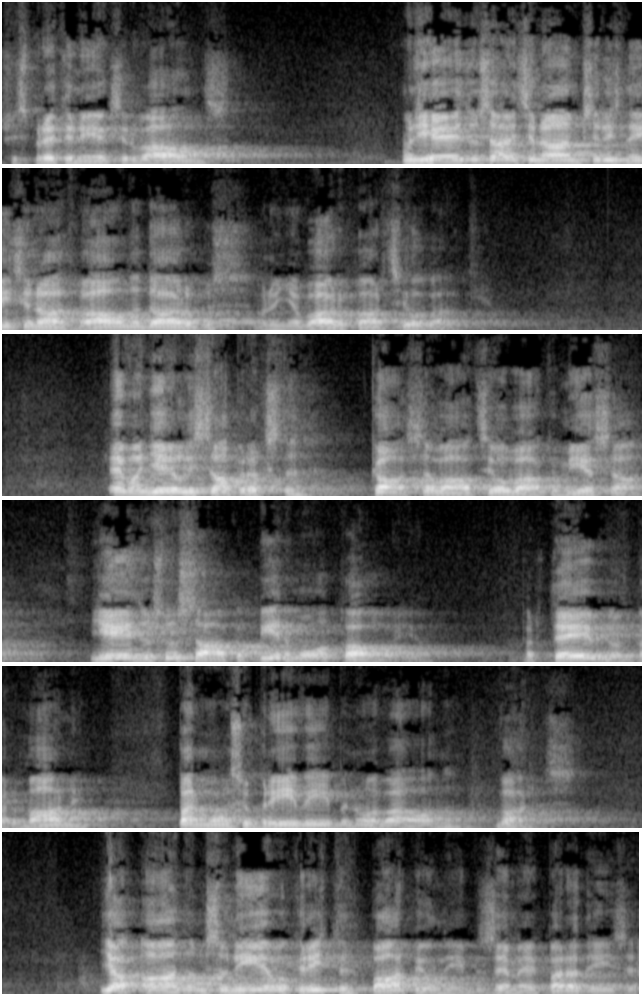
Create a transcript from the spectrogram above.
Šis pretinieks ir vēlns, un Jēzus aicinājums ir iznīcināt vēlna darbus un viņa varu pār cilvēkiem. Evanģēlis apraksta, kā savā cilvēka miesā Jēzus uzsāka pirmo kauju par tevi un par mani, par mūsu brīvību no vēlna varas. Ja Ādams un Ieva krita pārpilnības zemē, paradīzē,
